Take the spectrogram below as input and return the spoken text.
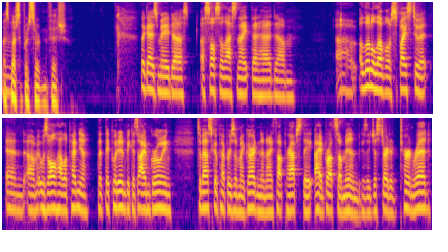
Mm. especially for certain fish. The guys made uh, a salsa last night that had um, uh, a little level of spice to it, and um, it was all jalapeno that they put in because I am growing Tabasco peppers in my garden, and I thought perhaps they I had brought some in because they just started to turn red.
